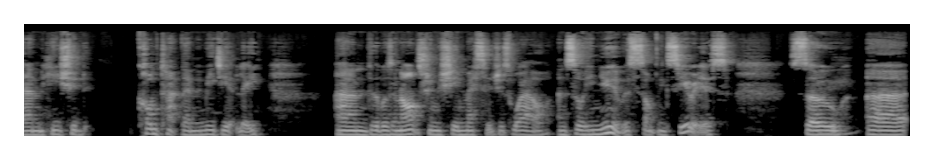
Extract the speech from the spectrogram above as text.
um, he should contact them immediately. And there was an answering machine message as well. And so he knew it was something serious. So uh,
